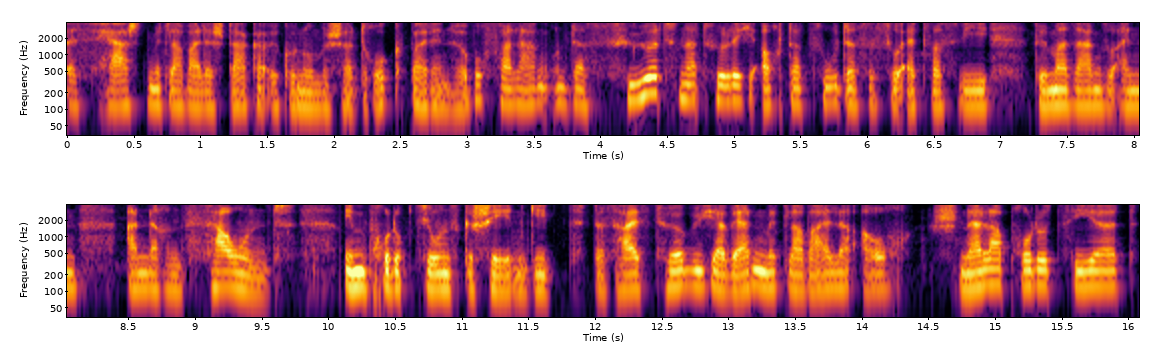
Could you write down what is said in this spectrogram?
es herrscht mittlerweile starker ökonomischer Druck bei den Hörbuchverlagen und das führt natürlich auch dazu, dass es so etwas wie, will man sagen, so einen anderen Sound im Produktionsgeschehen gibt. Das heißt, Hörbücher werden mittlerweile auch schneller produziert,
